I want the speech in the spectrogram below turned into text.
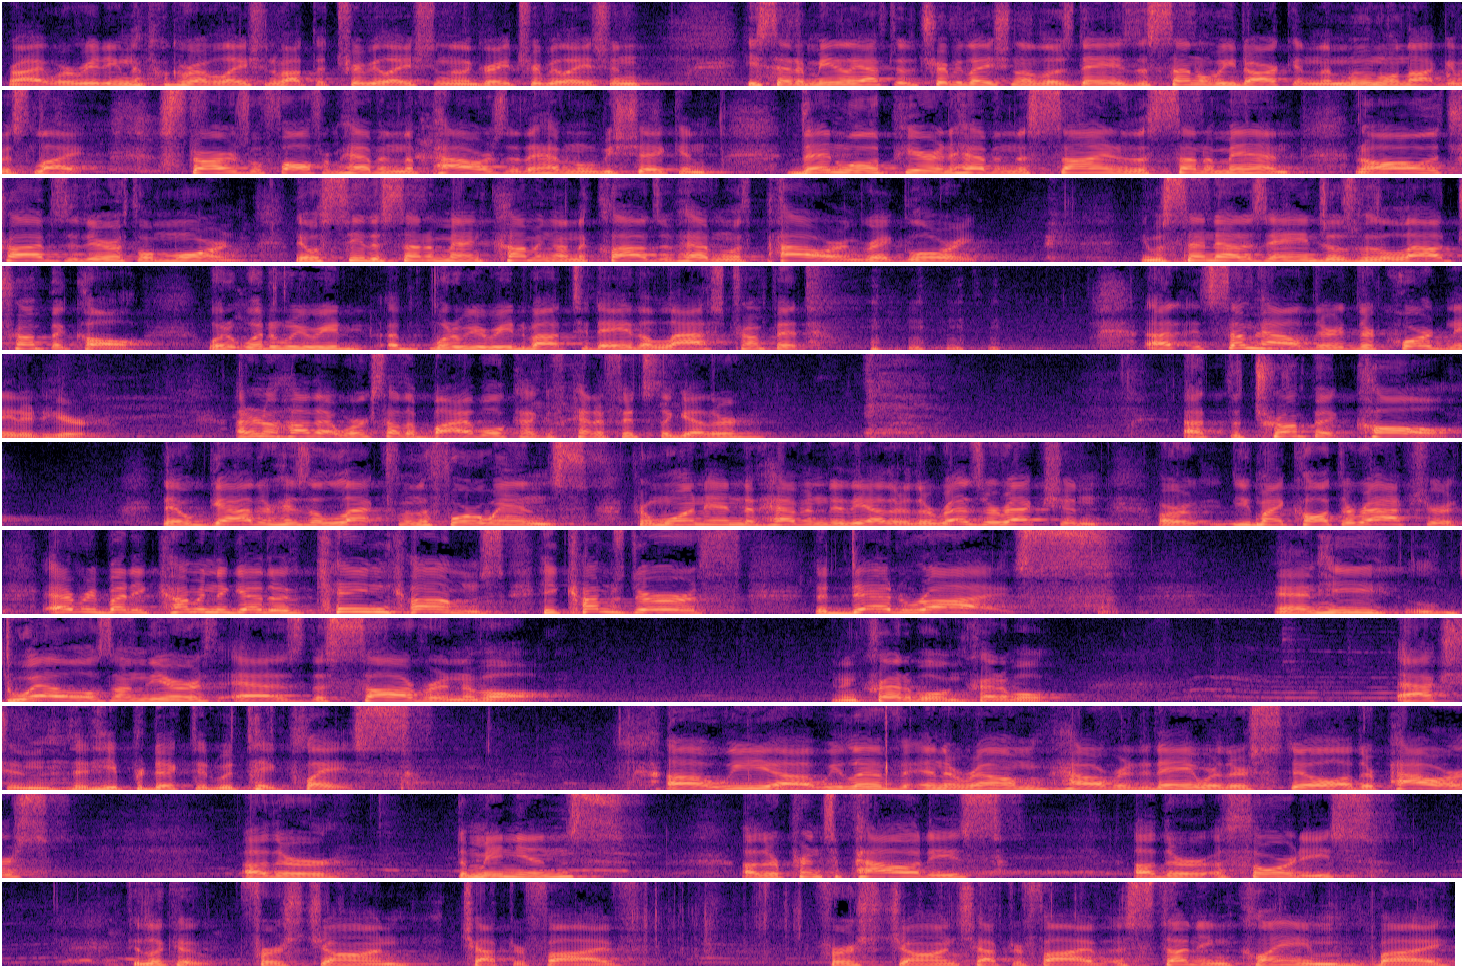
right? We're reading the book of Revelation about the tribulation and the great tribulation. He said, immediately after the tribulation of those days, the sun will be darkened, the moon will not give its light, stars will fall from heaven, and the powers of the heaven will be shaken. Then will appear in heaven the sign of the Son of Man, and all the tribes of the earth will mourn. They will see the Son of Man coming on the clouds of heaven with power and great glory. He will send out his angels with a loud trumpet call. What, what do we read? Uh, what do we read about today? The last trumpet. uh, somehow they're, they're coordinated here. I don't know how that works. How the Bible kind of fits together. At the trumpet call, they will gather his elect from the four winds, from one end of heaven to the other. The resurrection, or you might call it the rapture. Everybody coming together. The king comes. He comes to earth. The dead rise and he dwells on the earth as the sovereign of all. An incredible, incredible action that he predicted would take place. Uh, we, uh, we live in a realm, however, today where there's still other powers, other dominions, other principalities, other authorities. If you look at 1 John chapter 5, 1 John chapter 5, a stunning claim by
